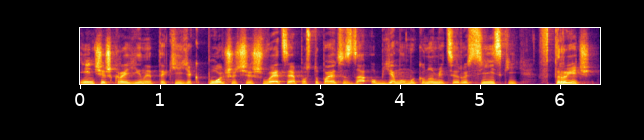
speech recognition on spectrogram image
Інші ж країни, такі як Польща чи Швеція, поступаються за об'ємом економіці російській втричі.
